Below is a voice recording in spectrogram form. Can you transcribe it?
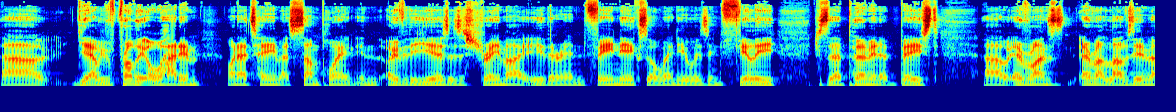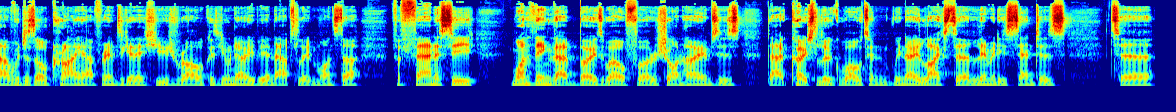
Uh, yeah, we've probably all had him on our team at some point in over the years as a streamer, either in Phoenix or when he was in Philly. Just a permanent beast. Uh, everyone's everyone loves him. Uh, we're just all crying out for him to get a huge role because you'll know he'd be an absolute monster for fantasy. One thing that bodes well for Richaun Holmes is that Coach Luke Walton, we know he likes to limit his centers to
